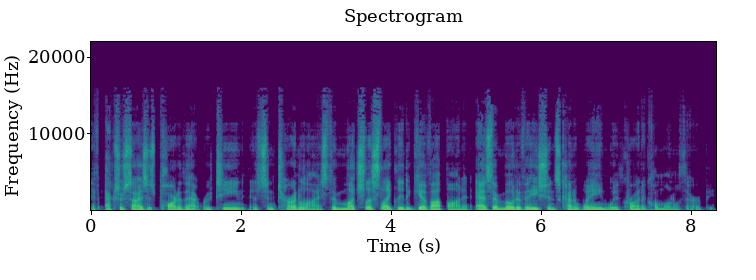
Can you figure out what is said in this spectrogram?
if exercise is part of that routine and it's internalized, they're much less likely to give up on it as their motivations kind of wane with chronic hormonal therapy.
